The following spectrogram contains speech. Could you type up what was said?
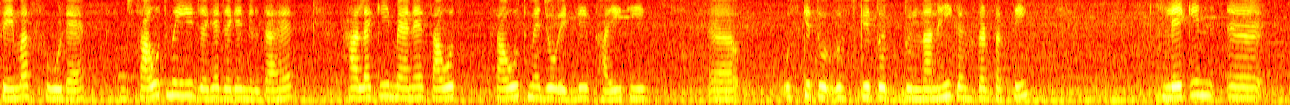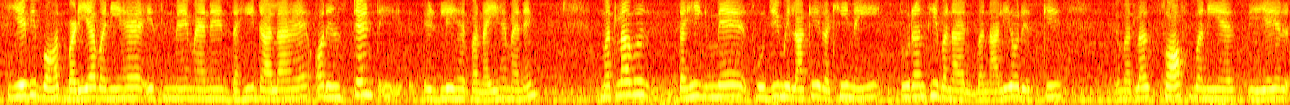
फ़ेमस फ़ूड है। साउथ में ये जगह जगह मिलता है। हालाँकि मैंने साउथ साउथ में जो इडली खाई थी उसकी तो उसकी तो तुलना नहीं कर सकती। लेकिन ये भी बहुत बढ़िया बनी है। इसमें मैंने दही डाला है और इंस्टेंट इडली है, बनाई है मैंने। मतलब दही में सूजी मिला के रखी नहीं, तुरंत ही बना बना ली और इसकी मतलब सॉफ्ट बनी है। ये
